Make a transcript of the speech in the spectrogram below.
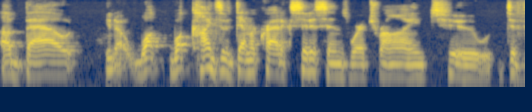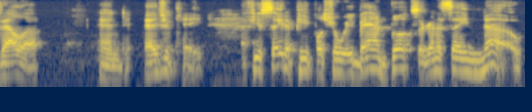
about you know what what kinds of democratic citizens we're trying to develop and educate. If you say to people, should we ban books? They're going to say no.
